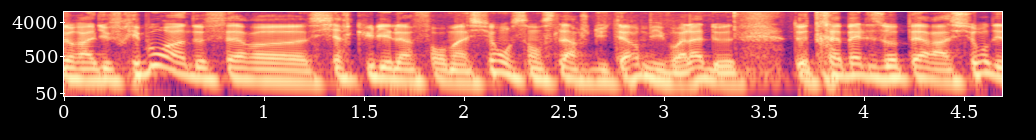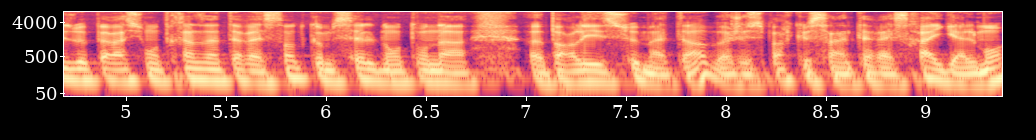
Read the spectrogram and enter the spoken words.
Radio Fribourg, hein, de faire euh, circuler l'information au sens large du terme. Puis voilà, de, très belles opérations, des opérations très intéressantes comme celle dont on a euh, parlé ce matin. Bah, j'espère que ça intéressera également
